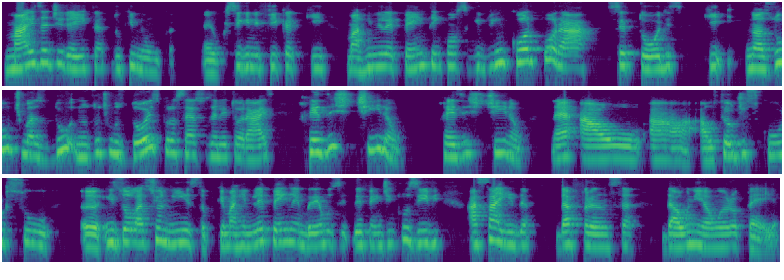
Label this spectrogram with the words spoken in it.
mais à direita do que nunca. É, o que significa que Marine Le Pen tem conseguido incorporar setores que nas últimas do, nos últimos dois processos eleitorais resistiram resistiram né, ao, a, ao seu discurso uh, isolacionista, porque Marine Le Pen, lembremos, defende inclusive a saída da França da União Europeia.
